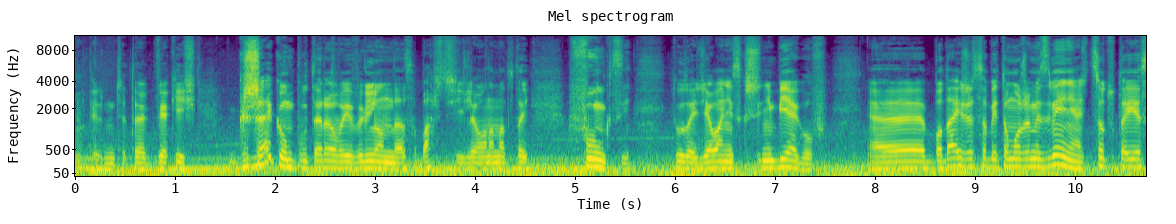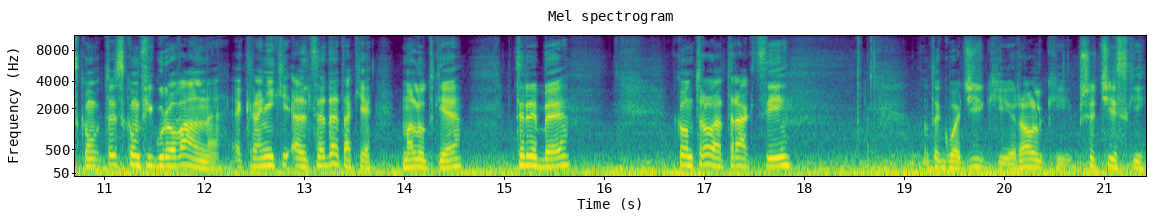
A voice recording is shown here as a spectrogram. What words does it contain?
Ja pierniczę, to jak w jakiejś grze komputerowej wygląda. Zobaczcie, ile ona ma tutaj funkcji. Tutaj działanie skrzyni biegów. Eee, bodajże sobie to możemy zmieniać. Co tutaj jest? To jest konfigurowalne. Ekraniki LCD takie malutkie. Tryby. Kontrola trakcji. No te gładziki, rolki, przyciski.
